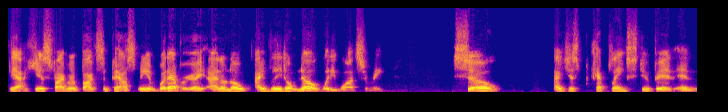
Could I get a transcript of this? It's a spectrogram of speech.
yeah, here's 500 bucks and pass me and whatever. Right? I don't know. I really don't know what he wants from me. So I just kept playing stupid and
